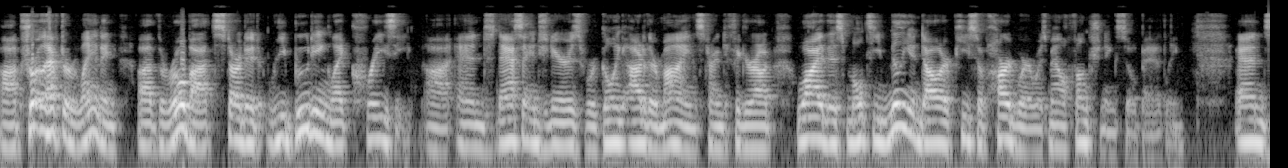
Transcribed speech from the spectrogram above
Uh, shortly after landing, uh, the robot started rebooting like crazy. and NASA engineers were going out of their minds trying to figure out why this multi-million dollar piece of hardware was malfunctioning so badly. And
